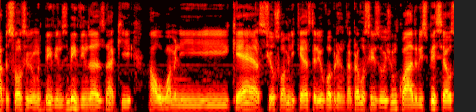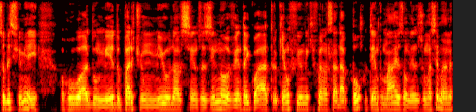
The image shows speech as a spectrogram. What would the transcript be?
Olá pessoal, sejam muito bem-vindos e bem-vindas aqui ao Omnicast. Eu sou o Omnicaster e eu vou apresentar para vocês hoje um quadro especial sobre esse filme aí, Rua do Medo, parte 1, 1994, que é um filme que foi lançado há pouco tempo, mais ou menos uma semana,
